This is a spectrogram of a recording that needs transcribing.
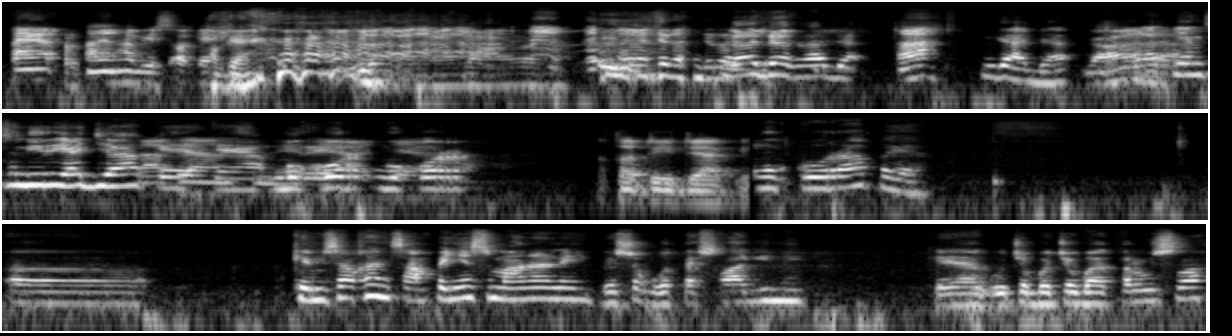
Tanya pertanyaan habis. Oke. oke. Enggak ada, enggak ada. Hah? Enggak ada. Nggak ada. Latihan sendiri aja kayak Latihan kayak ngukur aja. ngukur Otodidak. ngukur apa ya? Eh kayak misalkan sampainya semana nih, besok gue tes lagi nih. Kayak gue coba-coba terus lah.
